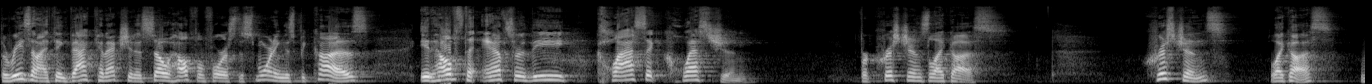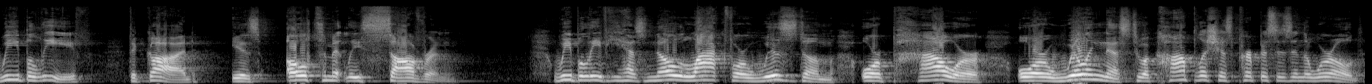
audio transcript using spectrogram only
The reason I think that connection is so helpful for us this morning is because it helps to answer the classic question for Christians like us. Christians like us, we believe that God is ultimately sovereign. We believe he has no lack for wisdom or power or willingness to accomplish his purposes in the world.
